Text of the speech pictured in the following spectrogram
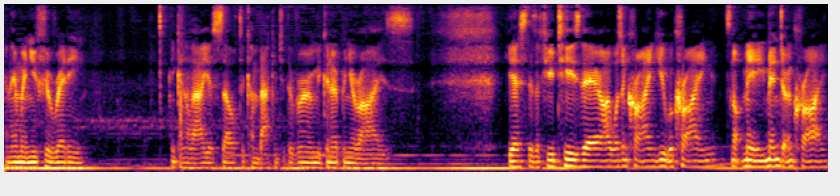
And then when you feel ready, you can allow yourself to come back into the room. You can open your eyes. Yes, there's a few tears there. I wasn't crying, you were crying. It's not me. Men don't cry.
